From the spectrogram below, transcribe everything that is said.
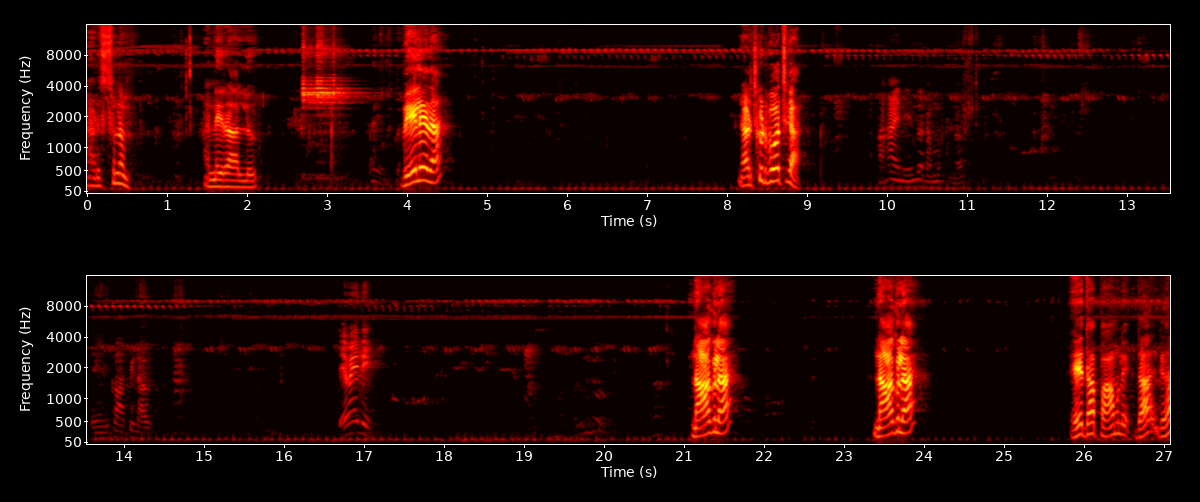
నడుస్తున్నాం. అన్ని రాళ్ళు. వేలేదా నడుచుకుంటూ పోవచ్చుగా? ఏమైంది? నాగులా? నాగులా? ఏ దా పాములే. దా దా.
